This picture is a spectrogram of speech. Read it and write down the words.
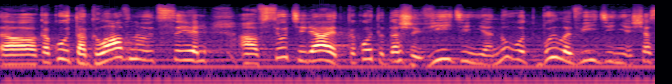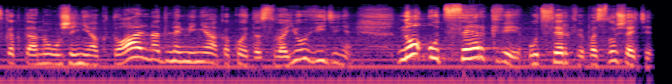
а, какую-то главную цель, а, все теряет какое-то даже видение. Ну вот было видение, сейчас как-то оно уже не актуально для меня, какое-то свое видение. Но у церкви, у церкви, послушайте,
